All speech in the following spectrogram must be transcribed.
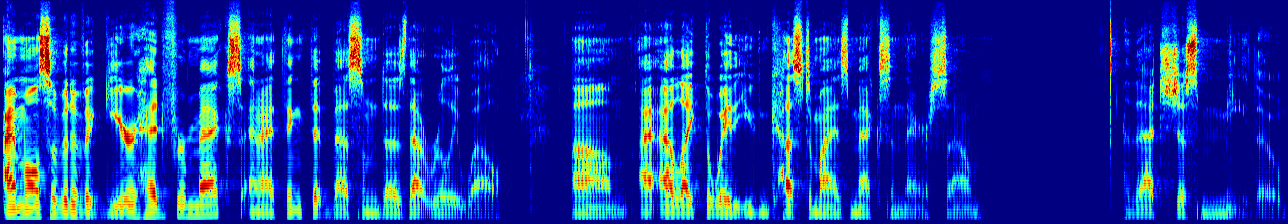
I'm also a bit of a gearhead for mechs, and I think that BESM does that really well. Um, I, I, like the way that you can customize mechs in there. So that's just me, though.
